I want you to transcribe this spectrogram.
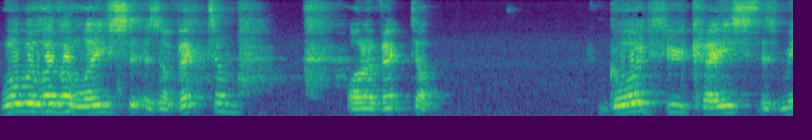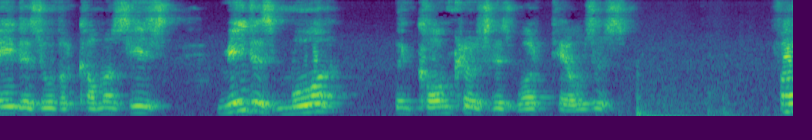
Will we live our lives as a victim or a victor? God, through Christ, has made us overcomers. He's made us more than conquerors, his word tells us. 1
